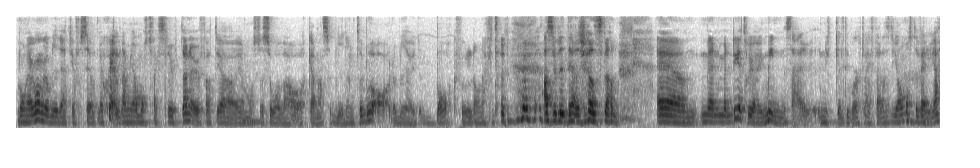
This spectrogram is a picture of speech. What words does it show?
många gånger blir det att jag får säga åt mig själv, nej men jag måste faktiskt sluta nu för att jag, jag måste sova och annars så blir det inte bra. Då blir jag ju typ bakfull dagen efter. alltså lite den känslan. Ehm, men, men det tror jag är min så här, nyckel till work-life balance. Att jag måste välja.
